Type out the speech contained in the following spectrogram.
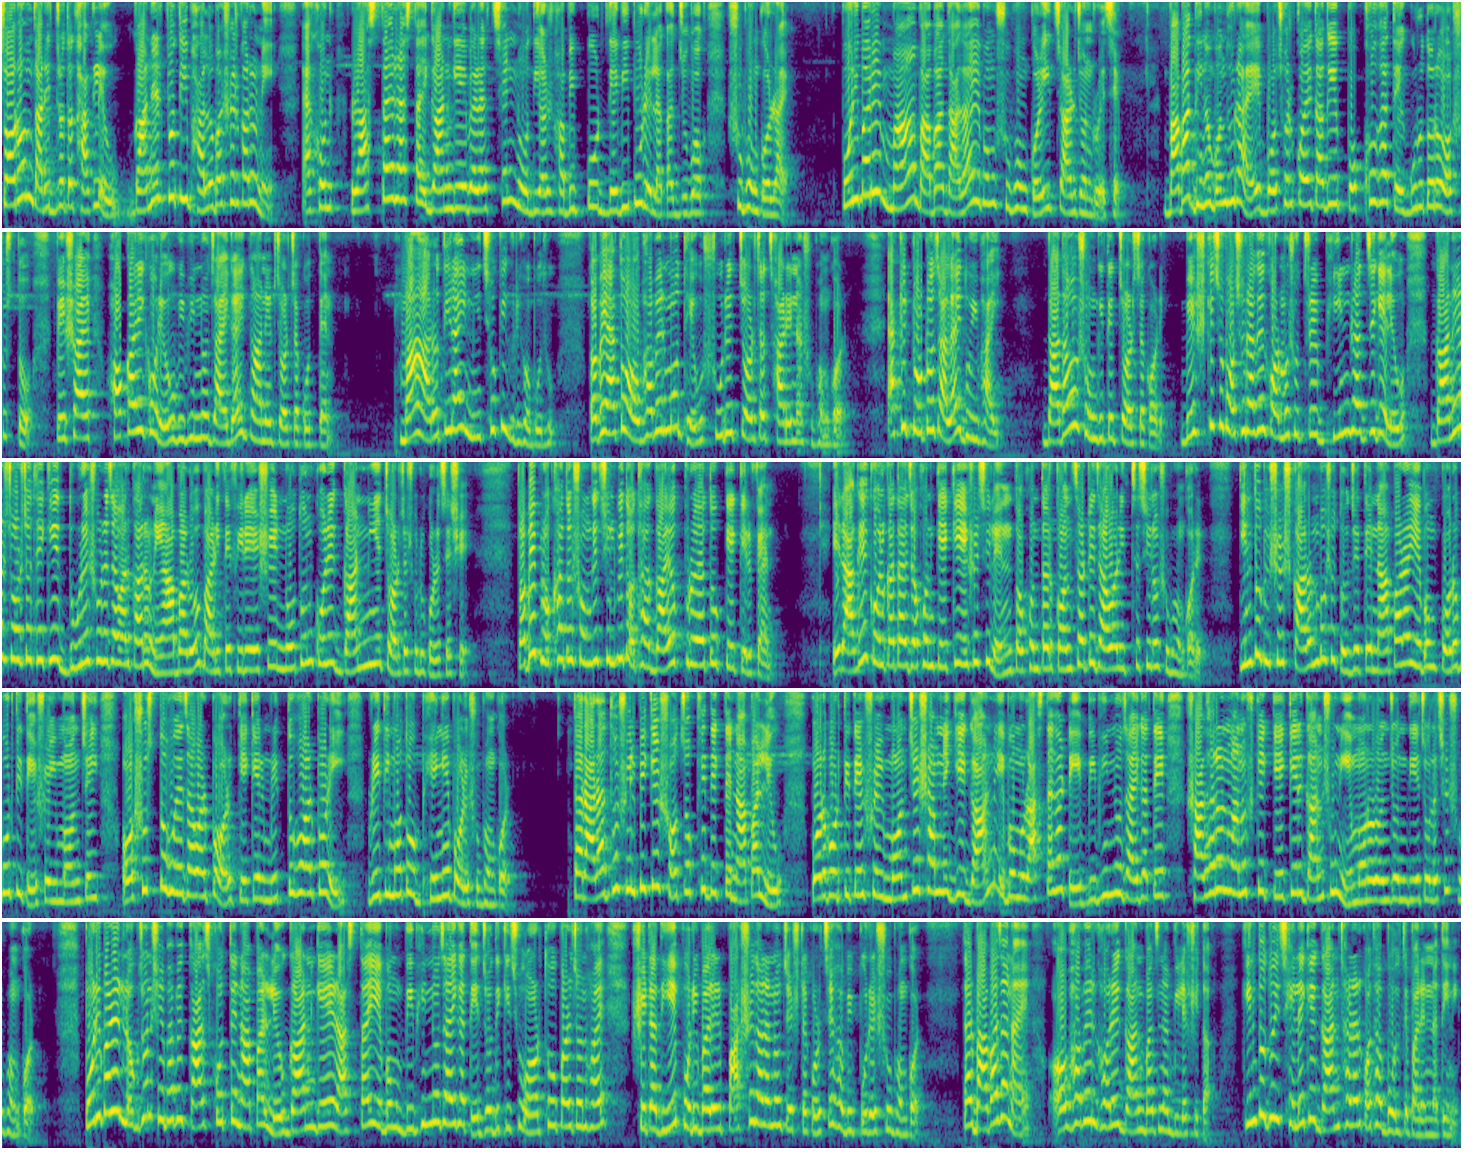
চরম দারিদ্রতা থাকলেও গানের প্রতি ভালোবাসার কারণে এখন রাস্তায় রাস্তায় গান গেয়ে বেড়াচ্ছেন নদিয়ার হাবিবপুর, দেবীপুর এলাকার যুবক শুভঙ্কর রায়। পরিবারে মা, বাবা, দাদা এবং শুভঙ্কর এই চারজন রয়েছে। বাবা দীনবন্ধু রায় বছর কয়েক আগে পক্ষঘাতে গুরুতর অসুস্থ পেশায় হকারি করেও বিভিন্ন জায়গায় গানের চর্চা করতেন। মা আরতি রায় নিছকই গৃহবধূ। তবে এত অভাবের মধ্যেও সুরের চর্চা ছাড়ে না শুভঙ্কর। একটি টোটো চালায় দুই ভাই। দাদাও সঙ্গীতের চর্চা করে। বেশ কিছু বছর আগে কর্মসূত্রে ভিন রাজ্যে গেলেও গানের চর্চা থেকে দূরে সরে যাওয়ার কারণে আবারও বাড়িতে ফিরে এসে নতুন করে গান নিয়ে চর্চা শুরু করেছে সে। তবে প্রখ্যাত সংগীত শিল্পী তথা গায়ক প্রয়াত কেকের ফ্যান। এর আগে কলকাতায় যখন কে কে এসেছিলেন, তখন তার কনসার্টে যাওয়ার ইচ্ছে ছিল শুভঙ্করের। কিন্তু বিশেষ কারণবশত যেতে না পারায় এবং পরবর্তীতে সেই মঞ্চেই অসুস্থ হয়ে যাওয়ার পর কেকের মৃত্যু হওয়ার পরেই রীতিমতো ভেঙে পড়ে শুভঙ্কর। তার আরাধ্য শিল্পীকে স্বচক্ষে দেখতে না পারলেও পরবর্তীতে সেই মঞ্চের সামনে গিয়ে গান এবং রাস্তাঘাটে বিভিন্ন জায়গাতে সাধারণ মানুষকে কেকের গান শুনিয়ে মনোরঞ্জন দিয়ে চলেছে শুভঙ্কর। পরিবারের লোকজন সেভাবে কাজ করতে না পারলেও গান গেয়ে রাস্তায় এবং বিভিন্ন জায়গাতে যদি কিছু অর্থ উপার্জন হয়, সেটা দিয়ে পরিবারের পাশে দাঁড়ানোর চেষ্টা করছে হবিবপুরের শুভঙ্কর। তার বাবা জানায়, অভাবের ঘরে গান বাজনা বিলাসিতা। কিন্তু দুই ছেলেকে গান ছাড়ার কথা বলতে পারেন না তিনি।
